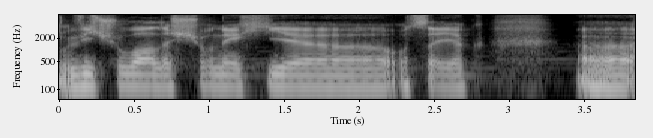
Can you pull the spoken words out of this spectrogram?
відчували, що в них є е, оце як. Е,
